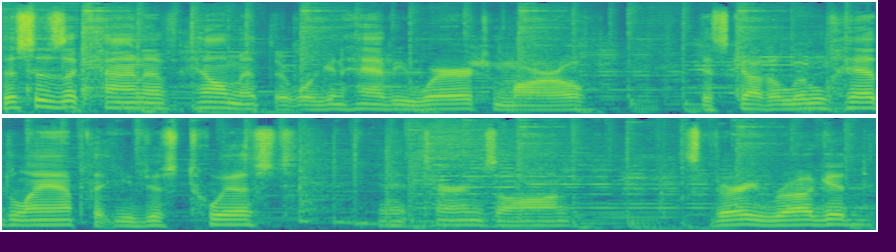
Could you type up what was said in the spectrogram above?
This is the kind of helmet that we're going to have you wear tomorrow. It's got a little headlamp that you just twist and it turns on. It's very rugged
